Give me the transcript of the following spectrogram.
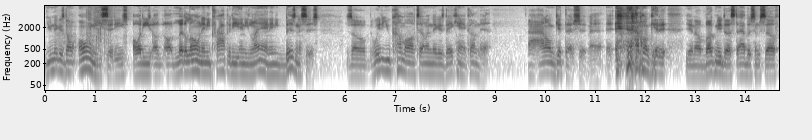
You niggas don't own these cities, or these, or, or let alone any property, any land, any businesses. So where do you come off telling niggas they can't come there? I, I don't get that shit, man. I don't get it. You know, Buck need to establish himself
